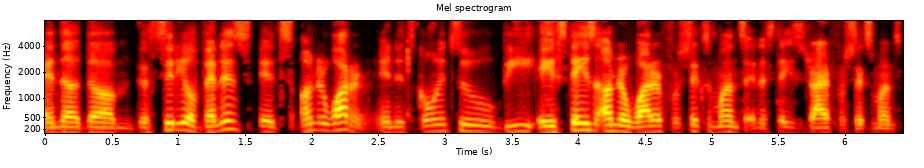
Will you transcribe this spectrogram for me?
And the the the city of Venice, it's underwater, and it's going to be it stays underwater for six months, and it stays dry for six months.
